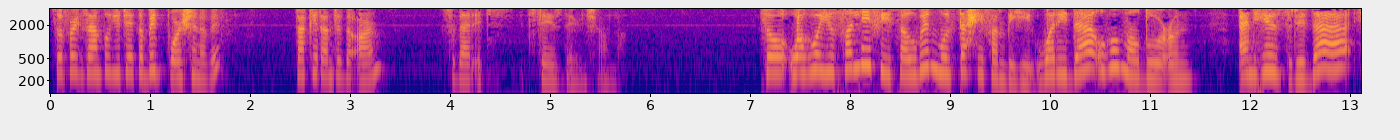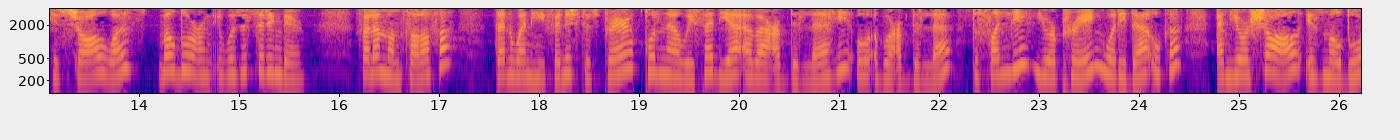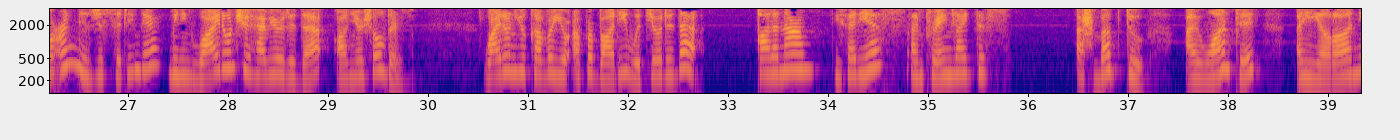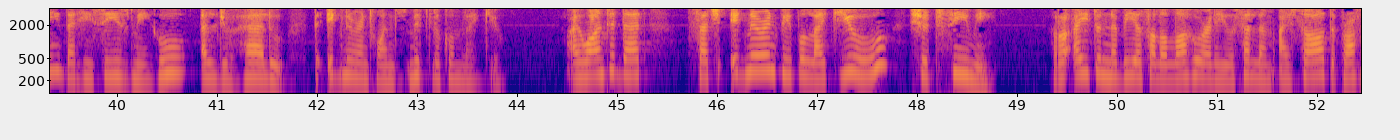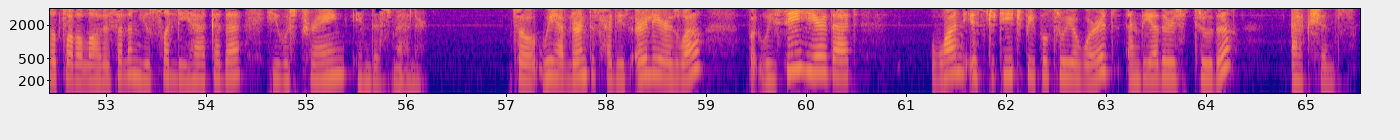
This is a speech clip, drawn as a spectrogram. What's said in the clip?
So for example, you take a big portion of it, tuck it under the arm, so that it's, it stays there inshallah. So, وَهُوَ يُصَلِّي فِي ثَوْبٍ مُلْتَحِفًا بِهِ وَرِدَاؤُهُ مَوْضُوعٌ and his rida, his shawl was موضوع. It was just sitting there. فَلَمَّا انصَرَفَ Then when he finished his prayer, قُلْنَا we said, يَا أَبَا عَبْدِ اللَّهِ O Abu Abdullah, تصلي, you're praying, وَرِدَاؤُكَ And your shawl is موضوع, is just sitting there. Meaning, why don't you have your rida on your shoulders? Why don't you cover your upper body with your rida? قال نعم. He said, yes, I'm praying like this. أحببت. I wanted أن يراني that he sees me. Who? Al-Juhalu, the ignorant ones, مثلكم like you. I wanted that such ignorant people like you should see me. رأيت النبي صلى الله عليه وسلم I saw the Prophet صلى الله عليه وسلم يصلي هكذا He was praying in this manner. So we have learned this hadith earlier as well, but we see here that one is to teach people through your words and the other is through the actions.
